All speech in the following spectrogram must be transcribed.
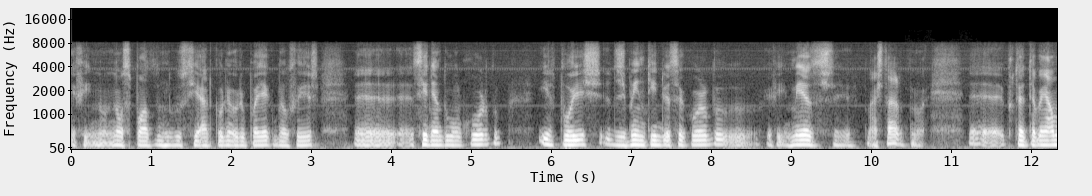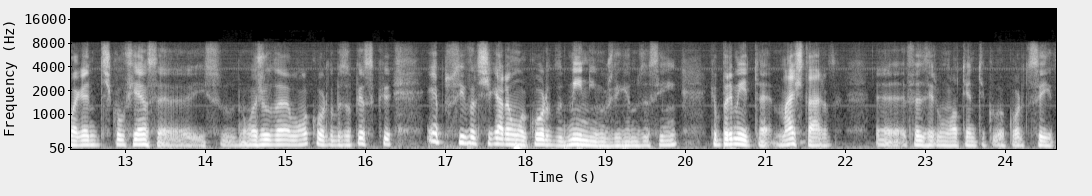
enfim, não, não, se pode negociar com a União Europeia como ele fez, uh, assinando um acordo e depois desmentindo esse acordo, enfim, meses mais tarde, não é? Portanto, também há uma grande desconfiança. Isso não ajuda a um acordo, mas eu penso que é possível chegar a um acordo de mínimos, digamos assim, que permita mais tarde fazer um autêntico acordo de saída.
